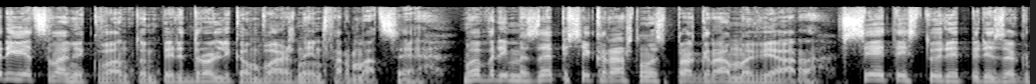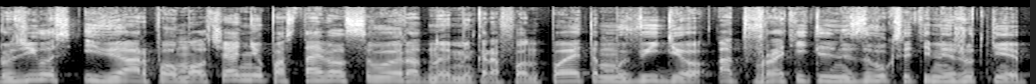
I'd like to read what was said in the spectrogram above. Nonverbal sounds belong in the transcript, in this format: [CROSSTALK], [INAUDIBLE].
Привет, с вами Квантум. Перед роликом важная информация. Во время записи крашнулась программа VR. Вся эта история перезагрузилась, и VR по умолчанию поставил свой родной микрофон. Поэтому видео отвратительный звук с этими жуткими...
